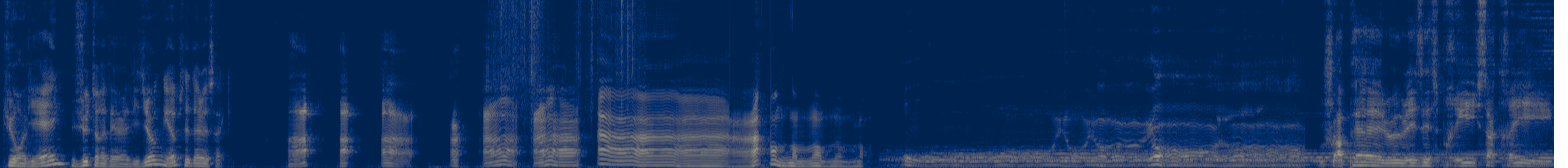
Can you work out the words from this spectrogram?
tu reviens, je te révèle la vision et hop, c'est dans le sac. Ah, ah, ah, ah, ah, ah, ah, ah, ah, non, non, non, non. J'appelle les esprits sacrés.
